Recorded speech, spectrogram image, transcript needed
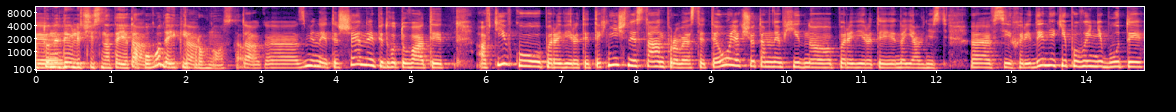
тобто не дивлячись на те, яка Так, погода, який так, прогноз. Так. Так, е, змінити шини, підготувати автівку, перевірити технічний стан, провести ТО, якщо там необхідно, перевірити наявність е, всіх рідин, які повинні бути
